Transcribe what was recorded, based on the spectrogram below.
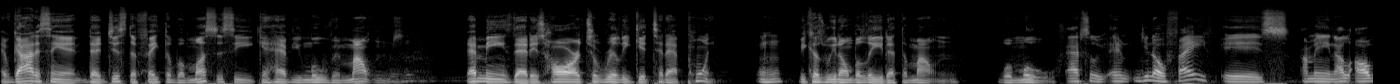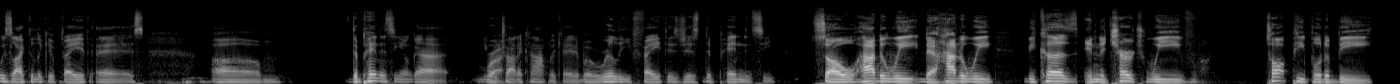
if God is saying that just the faith of a mustard seed can have you moving mountains, mm-hmm. that means that it's hard to really get to that point mm-hmm. because we don't believe that the mountain will move. Absolutely. And you know, faith is I mean, I always like to look at faith as um dependency on God. People Right. try to complicate it, but really faith is just dependency. So how do we the- how do we because in the church we've taught people to be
